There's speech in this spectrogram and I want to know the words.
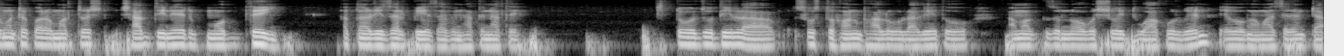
এমনটা করা মাত্র সাত দিনের মধ্যেই আপনার রেজাল্ট পেয়ে যাবেন হাতে নাতে। তো যদি সুস্থ হন, ভালো লাগে, তো আমার জন্য অবশ্যই দোয়া করবেন এবং আমার চ্যানেলটা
